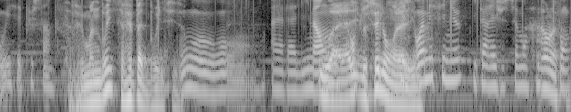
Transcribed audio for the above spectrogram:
Oui, c'est plus simple. ça fait moins de bruit. Ça fait pas de bruit, le ciseau. Ou, ou à la lime. Ou à la en lime, plus, c'est long, à la c'est- lime. Ouais, mais c'est mieux, il paraît justement. Ah, ouais. bon.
